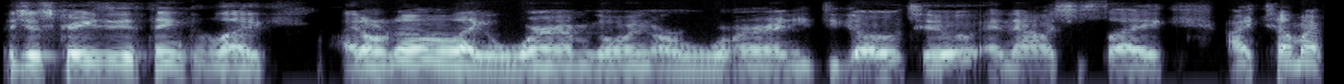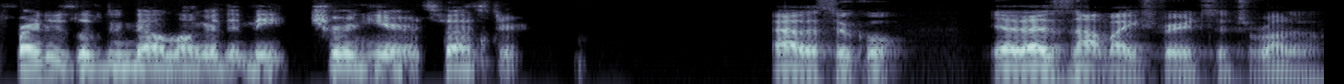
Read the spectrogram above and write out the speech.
It's just crazy to think like I don't know like where I'm going or where I need to go to, and now it's just like I tell my friend who's lived in town longer than me, turn here, it's faster. Ah, that's so cool. Yeah, that is not my experience in Toronto.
